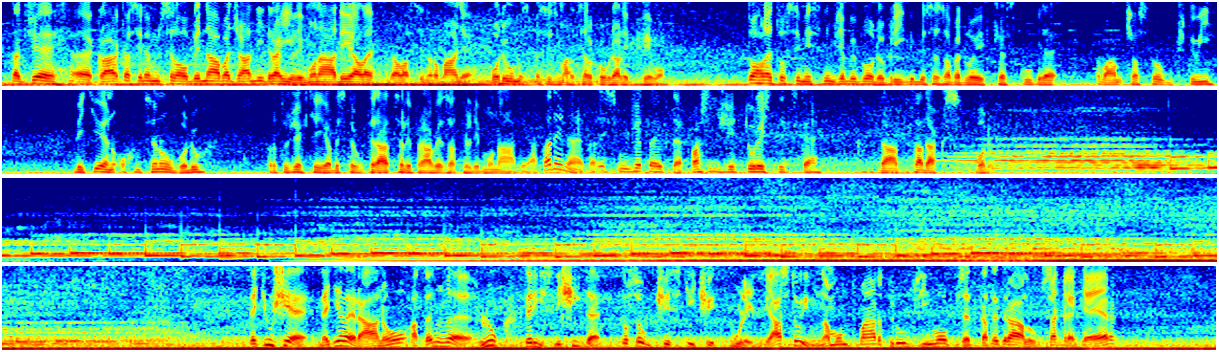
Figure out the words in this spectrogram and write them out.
Takže eh, Klárka si nemusela objednávat žádný drahý limonády, ale dala si normálně vodu, my jsme si s Marcelkou dali pivo. Tohle to si myslím, že by bylo dobrý, kdyby se zavedlo i v Česku, kde vám často účtují bytí jen ochucenou vodu, protože chtějí, abyste utráceli právě za ty limonády. A tady ne, tady si můžete i v té Paříži turistické dát za dax vodu. Už je neděle ráno a tenhle hluk, který slyšíte, to jsou čističi ulic. Já stojím na Montmartru přímo před katedrálou Sacré-Cœur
